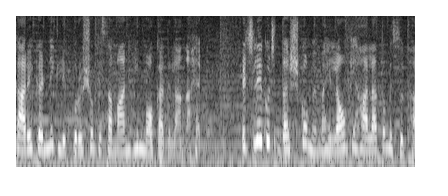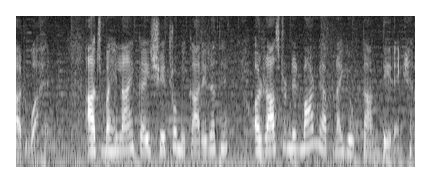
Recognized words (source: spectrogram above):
कार्य करने के लिए पुरुषों के समान ही मौका दिलाना है। पिछले कुछ दशकों में महिलाओं के हालातों में सुधार हुआ है। आज महिलाएँ कई क्षेत्रों में कार्यरत हैं और राष्ट्र निर्माण में अपना योगदान दे रही हैं।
